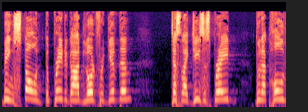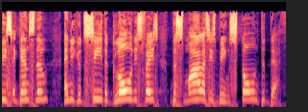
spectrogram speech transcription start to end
being stoned to pray to God, Lord, forgive them. Just like Jesus prayed, do not hold this against them. And he could see the glow on his face, the smile as he's being stoned to death.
